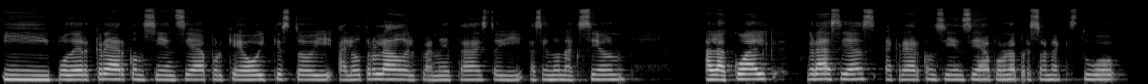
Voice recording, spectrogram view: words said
y poder crear conciencia, porque hoy que estoy al otro lado del planeta, estoy haciendo una acción a la cual, gracias a crear conciencia por una persona que estuvo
